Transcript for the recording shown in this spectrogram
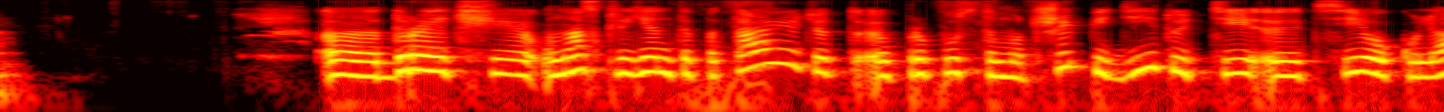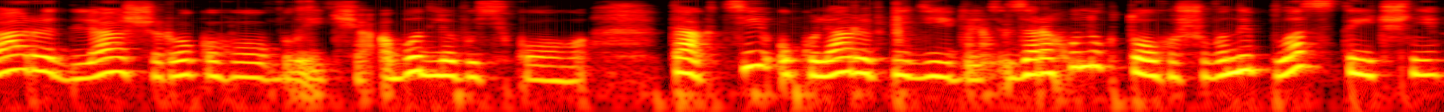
Е, До речі, у нас клієнти питають, от, е, припустимо, чи підійдуть ті, е, ці окуляри для широкого обличчя або для вузького. Так, ці окуляри підійдуть за рахунок того, що вони пластичні,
